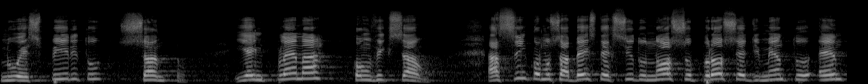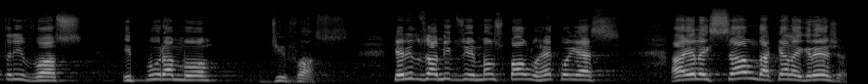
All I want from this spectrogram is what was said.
no Espírito Santo e em plena convicção. Assim como sabeis ter sido nosso procedimento entre vós, e por amor de vós. Queridos amigos e irmãos, Paulo reconhece a eleição daquela igreja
